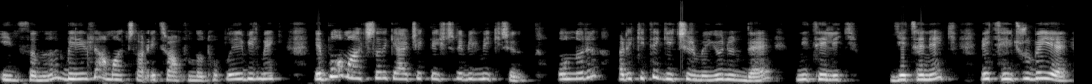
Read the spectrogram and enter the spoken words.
insanı belirli amaçlar etrafında toplayabilmek ve bu amaçları gerçekleştirebilmek için onları harekete geçirme yönünde nitelik, yetenek ve tecrübeye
